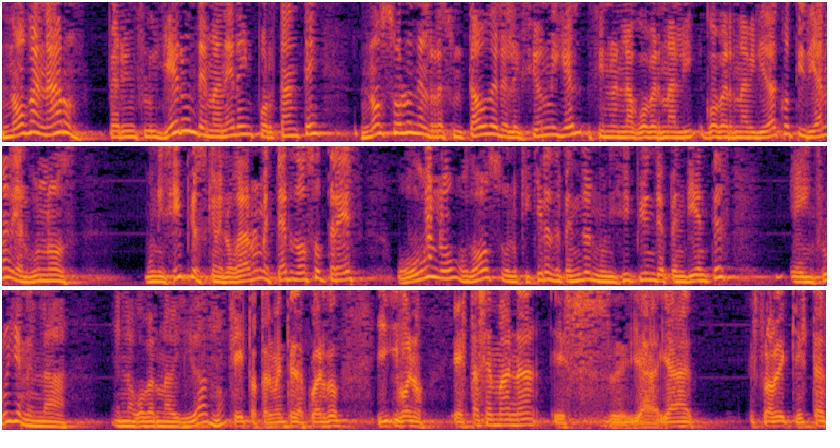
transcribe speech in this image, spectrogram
no ganaron, pero influyeron de manera importante no solo en el resultado de la elección, Miguel, sino en la gobernabilidad cotidiana de algunos municipios que lograron meter dos o tres, o uno o dos, o lo que quieras, dependiendo del municipio, independientes, e influyen en la, en la gobernabilidad, ¿no? Sí, totalmente de acuerdo. Y, y bueno, esta semana es eh, ya, ya es probable que esta,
